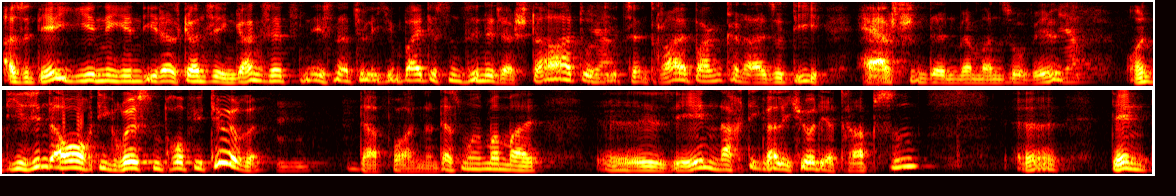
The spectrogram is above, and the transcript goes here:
also derjenigen, die das Ganze in Gang setzen, ist natürlich im weitesten Sinne der Staat und Ja. die Zentralbanken, also die Herrschenden, wenn man so will. Ja. Und die sind auch die größten Profiteure davon. Und das muss man mal äh, sehen. Nachtigall, ich höre dir trapsen. Äh, denn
